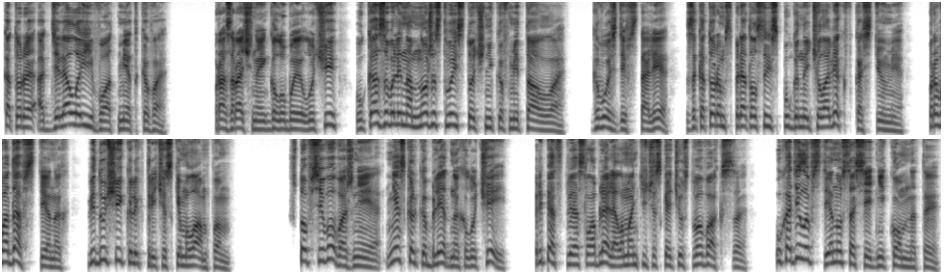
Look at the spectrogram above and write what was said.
которая отделяла его от меткого. Прозрачные голубые лучи указывали на множество источников металла. Гвозди в столе, за которым спрятался испуганный человек в костюме, провода в стенах, ведущие к электрическим лампам. Что всего важнее, несколько бледных лучей, препятствия ослабляли романтическое чувство Вакса, уходило в стену соседней комнаты.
